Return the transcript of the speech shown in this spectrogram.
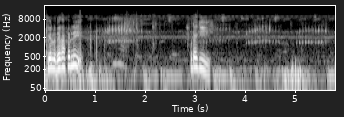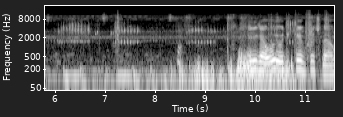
কি হলো দেখা পেলি? ওটা কি? এদিকে ওই ওই দিক থেকে ঘুরে চলে যাব।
